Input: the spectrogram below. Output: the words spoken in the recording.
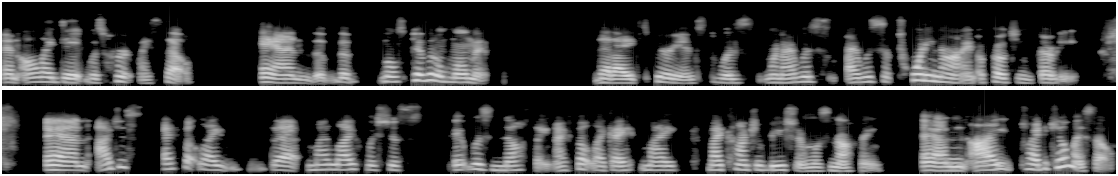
and all I did was hurt myself. And the, the most pivotal moment that I experienced was when I was I was uh, 29 approaching 30 and I just I felt like that my life was just it was nothing. I felt like I my my contribution was nothing and I tried to kill myself.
